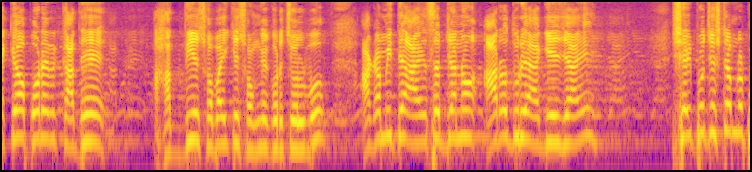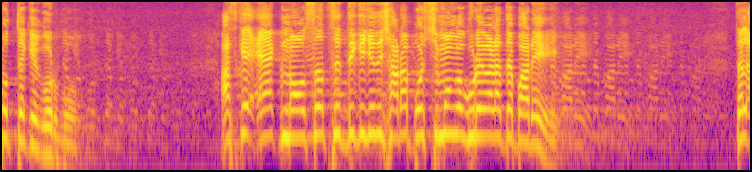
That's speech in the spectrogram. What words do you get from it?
একে অপরের কাঁধে হাত দিয়ে সবাইকে সঙ্গে করে চলব। আগামীতে আইএসএফ যেন আরও দূরে এগিয়ে যায়, সেই প্রচেষ্টা আমরা প্রত্যেকে করব। আজকে এক নওসাদ সিদ্দিকি যদি সারা পশ্চিমবঙ্গ ঘুরে বেড়াতে পারে তাহলে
